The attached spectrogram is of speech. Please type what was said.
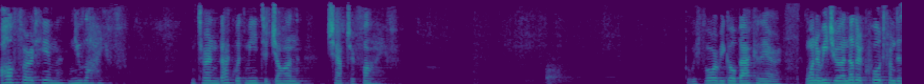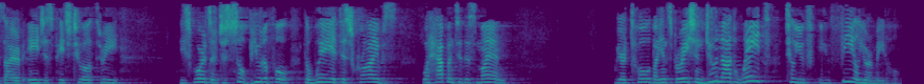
Offered him new life. And turn back with me to John chapter 5. But before we go back there, I want to read you another quote from Desire of Ages, page 203. These words are just so beautiful, the way it describes what happened to this man. We are told by inspiration do not wait till you, you feel you are made whole.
